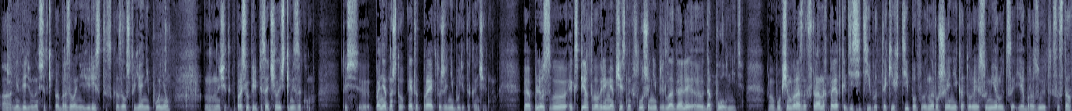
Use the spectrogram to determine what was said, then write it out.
а Медведев, он все-таки по образованию юрист, сказал, что я не понял, значит, и попросил переписать человеческим языком. То есть понятно, что этот проект уже не будет окончательным. Э, плюс э, эксперты во время общественных слушаний предлагали э, дополнить в общем, в разных странах порядка 10 вот таких типов нарушений, которые суммируются и образуют состав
